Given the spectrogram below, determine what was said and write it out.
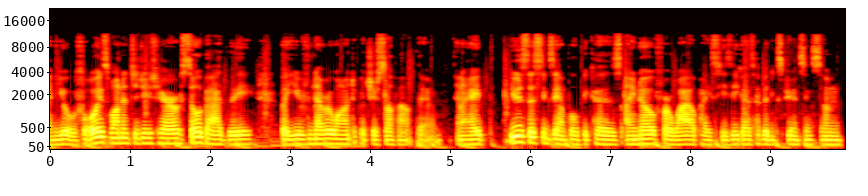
and you've always wanted to do tarot so badly but you've never wanted to put yourself out there. And i use this example because i know for a while pisces you guys have been experiencing some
